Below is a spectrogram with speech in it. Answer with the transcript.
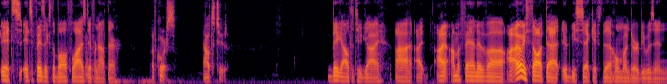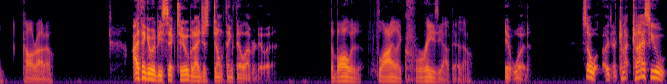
it's it's physics. The ball flies different out there. of course. Altitude. Big altitude guy. Uh, I I I'm a fan of. Uh, I always thought that it would be sick if the home run derby was in Colorado. I think it would be sick too, but I just don't think they'll ever do it. The ball would fly like crazy out there, though. It would. So, uh, can I can I ask you?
